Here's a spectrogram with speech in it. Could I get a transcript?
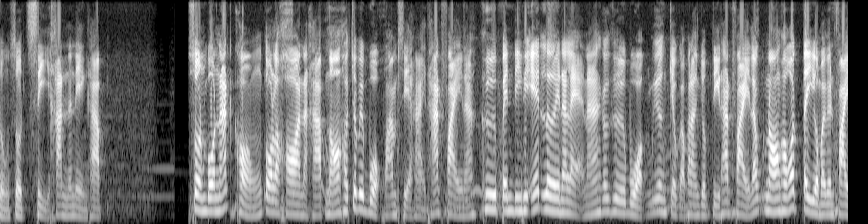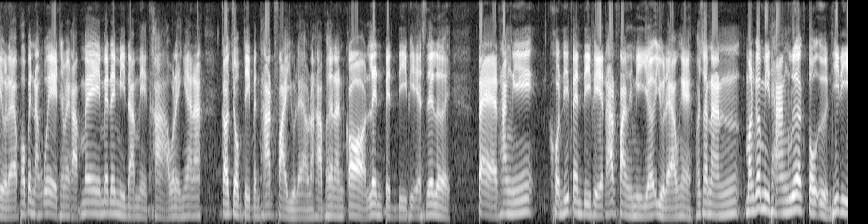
สูงสุด 4 ขั้นนั่นเองครับ ส่วนโบนัสของตัวละครนะครับ น้องเขาจะไปบวกความเสียหายธาตุไฟนะ คือเป็น DPS เลยนั่นแหละนะ ก็คือบวกเรื่องเกี่ยวกับพลังโจมตีธาตุไฟ แล้วน้องเขาก็ตีออกมาเป็นไฟอยู่แล้ว เพราะเป็นนักเวทใช่ไหมครับไม่ไม่ได้มีดาเมจขาวอะไรเงี้ยนะก็โจมตีเป็นธาตุไฟอยู่แล้วนะครับเพราะฉะนั้นก็เล่นเป็น DPS ได้เลย แต่ทางนี้ คนที่เป็น DPS ธาตุไฟมันมีเยอะอยู่แล้วไง เพราะฉะนั้นมันก็มีทางเลือกตัวอื่นที่ดี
